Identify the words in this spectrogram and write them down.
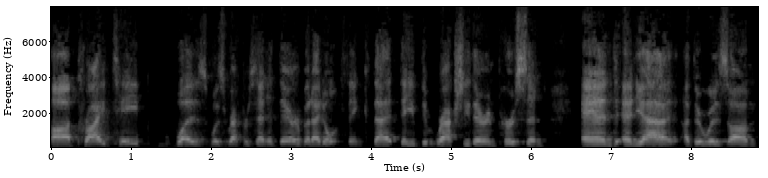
uh, Pride Tape was was represented there, but I don't think that they, they were actually there in person. And and yeah, there was um,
